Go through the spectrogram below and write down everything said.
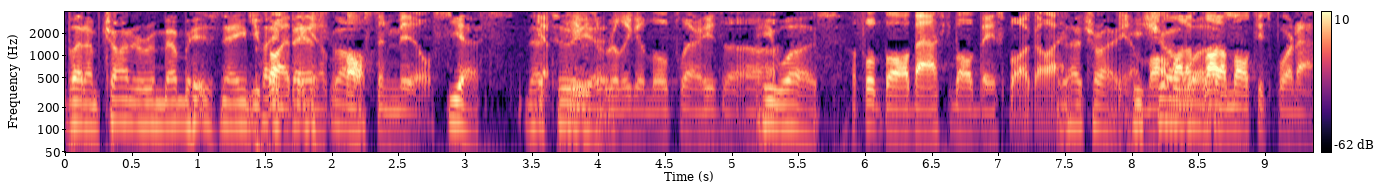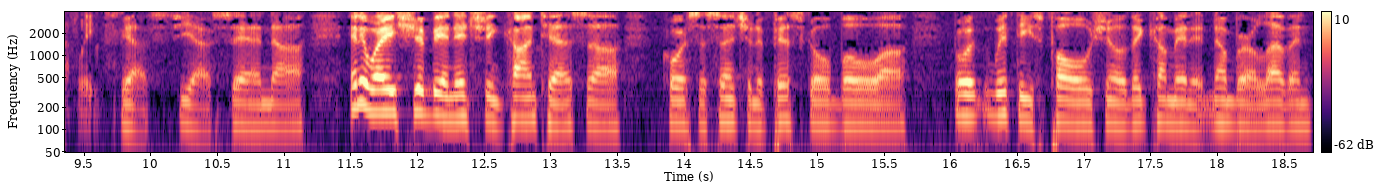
but I'm trying to remember his name. you played probably thinking of basketball. Austin Mills. Yes, that's Yep, who he he, was is. a really good little player. He's a He was. a football, basketball, baseball guy. That's right. You know, He sure a lot, of, lot of multi-sport athletes. Yes, yes. And uh, anyway, should be an interesting contest. Uh, of course, Ascension Episcopal, uh, with, with these polls, you know, they come in at number 11,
